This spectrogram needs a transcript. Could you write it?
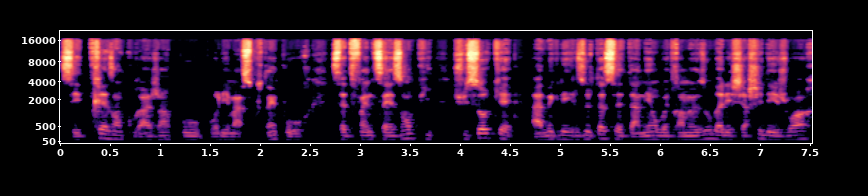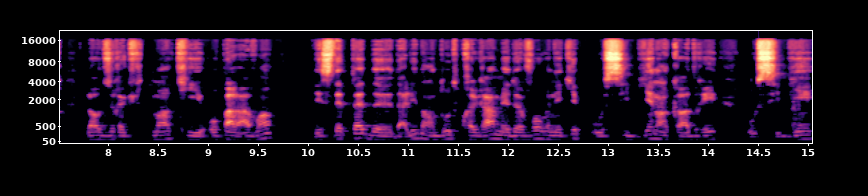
c'est très encourageant pour, pour les Mascoutins pour cette fin de saison. Puis, je suis sûr qu'avec les résultats de cette année, on va être en mesure d'aller chercher des joueurs lors du recrutement qui, auparavant, décidaient peut-être d'aller dans d'autres programmes, mais de voir une équipe aussi bien encadrée, aussi bien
